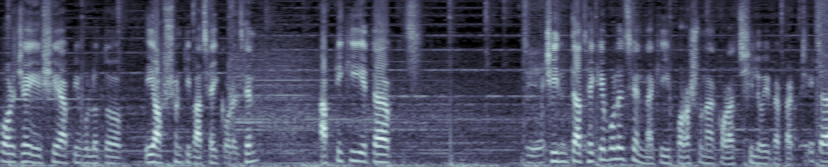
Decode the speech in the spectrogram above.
পর্যায়ে এসে আপনি মূলত এই অপশনটি বাছাই করেছেন। আপনি কি এটা যে চিন্তা থেকে বলেছেন নাকি পড়াশোনা করা ছিল এই ব্যাপারটি? এটা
